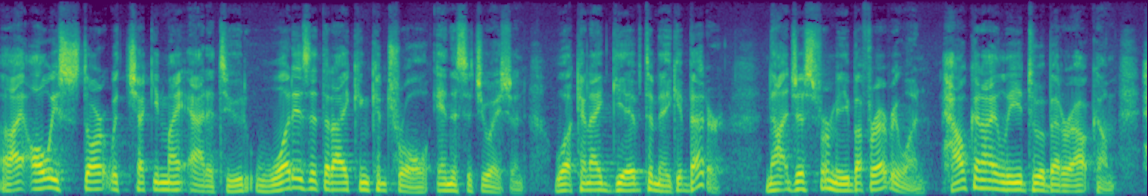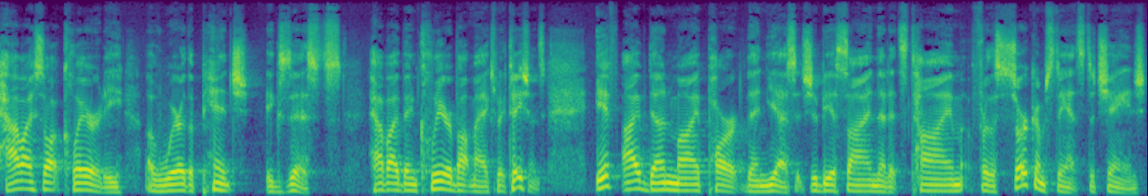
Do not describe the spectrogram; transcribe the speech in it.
I always start with checking my attitude. What is it that I can control in the situation? What can I give to make it better? Not just for me, but for everyone. How can I lead to a better outcome? Have I sought clarity of where the pinch exists? Have I been clear about my expectations? If I've done my part, then yes, it should be a sign that it's time for the circumstance to change.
